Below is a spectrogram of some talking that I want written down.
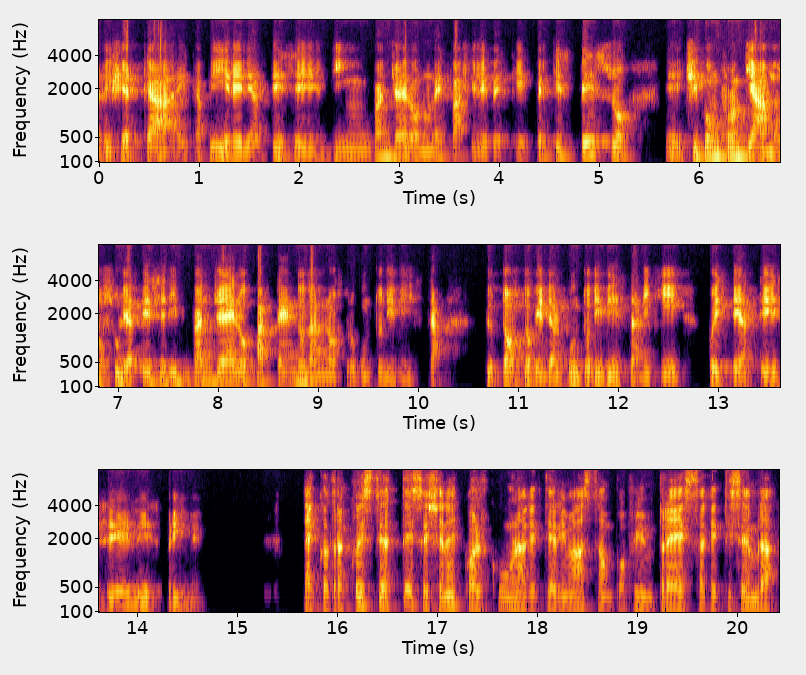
ricercare, capire le attese di un Vangelo non è facile perché? Perché spesso eh, ci confrontiamo sulle attese di Vangelo partendo dal nostro punto di vista, piuttosto che dal punto di vista di chi queste attese le esprime. Ecco, tra queste attese ce n'è qualcuna che ti è rimasta un po' più impressa, che ti sembra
